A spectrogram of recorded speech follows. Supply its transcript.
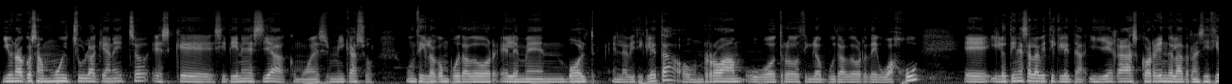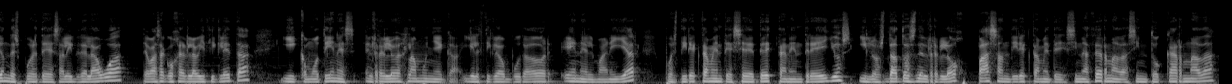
Y una cosa muy chula que han hecho es que si tienes ya, como es mi caso, un ciclocomputador Element Bolt en la bicicleta o un ROAM u otro ciclocomputador de Wahoo, eh, y lo tienes a la bicicleta y llegas corriendo la transición después de salir del agua, te vas a coger la bicicleta y como tienes el reloj en la muñeca y el ciclocomputador en el manillar, pues directamente se detectan entre ellos y los datos del reloj pasan directamente sin hacer nada, sin tocar nada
